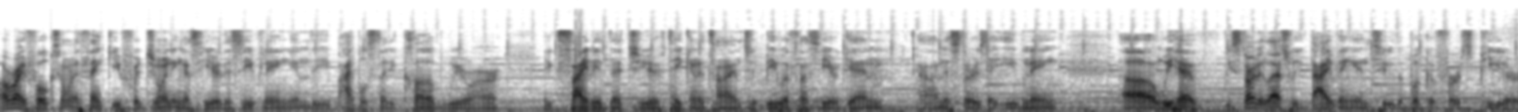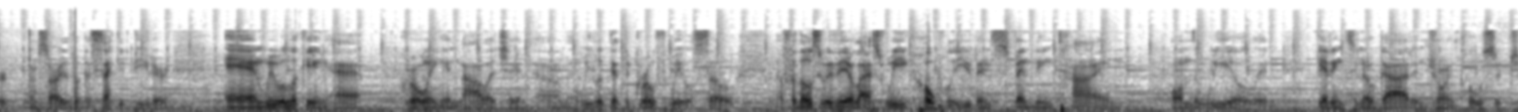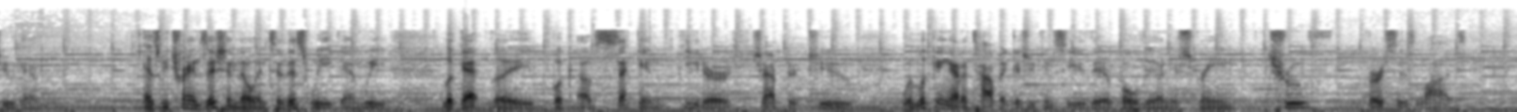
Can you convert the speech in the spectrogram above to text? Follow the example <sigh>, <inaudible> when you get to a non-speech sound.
All right, folks, I want to thank you for joining us here this evening in the Bible Study Club. We are excited that you have taken the time to be with us here again uh, on this Thursday evening. Uh, we have we started last week diving into the book of First Peter. I'm sorry, the book of Second Peter, and we were looking at growing in knowledge, and, um, and we looked at the growth wheel. So, uh, for those who were there last week, hopefully you've been spending time on the wheel and getting to know God and drawing closer to Him. As we transition though into this week and we look at the book of Second Peter, chapter two, we're looking at a topic as you can see there boldly on your screen: truth versus lies.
